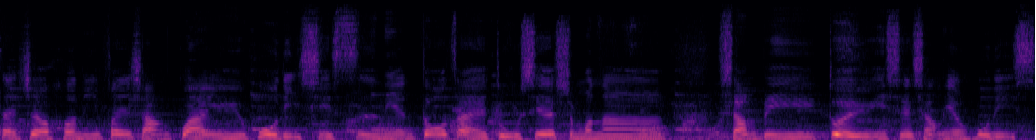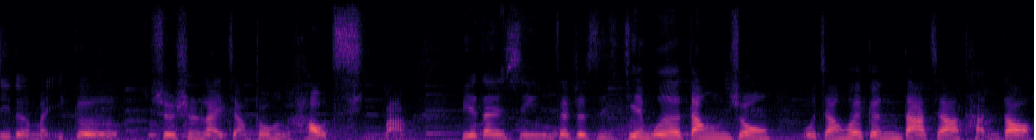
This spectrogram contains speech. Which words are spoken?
在这和您分享关于护理系四年都在读些什么呢？想必对于一些想念护理系的每一个学生来讲，都很好奇吧。别担心，在这期节目的当中，我将会跟大家谈到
